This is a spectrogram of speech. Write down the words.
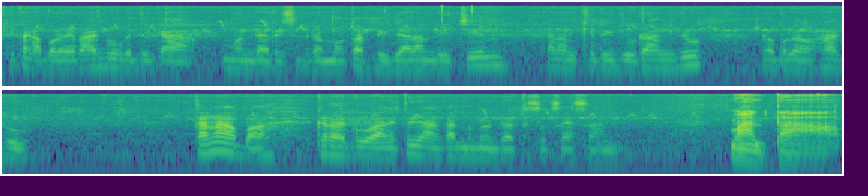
kita nggak boleh ragu ketika mengendari sepeda motor di jalan licin kanan kiri jurang itu nggak boleh ragu karena apa? Keraguan itu yang akan menunda kesuksesan. Mantap.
